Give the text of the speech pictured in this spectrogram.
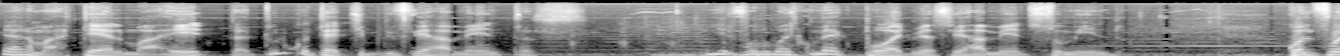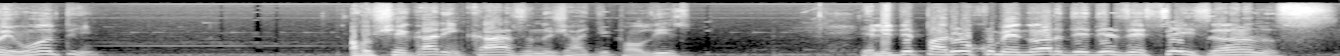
Era martelo, marreta, tudo quanto é tipo de ferramentas. E ele falou, mas como é que pode minhas ferramentas sumindo? Quando foi ontem, ao chegar em casa no Jardim Paulista, ele deparou com o menor de 16 anos,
